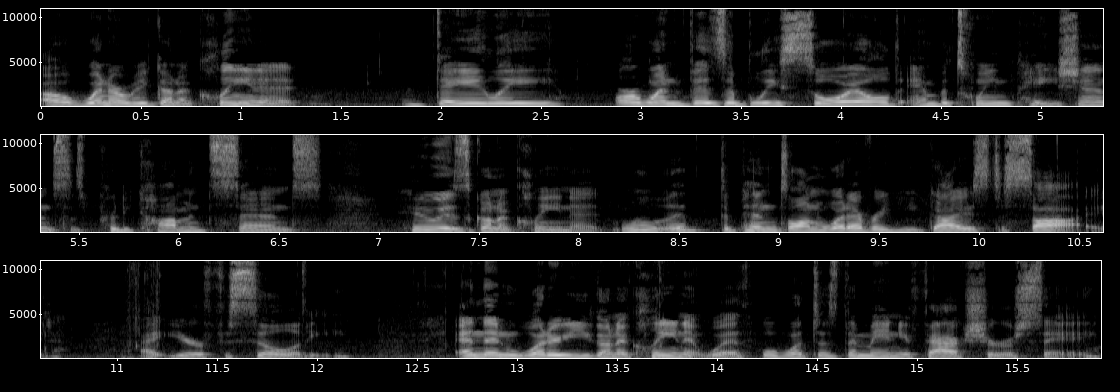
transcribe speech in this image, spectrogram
Uh, when are we going to clean it? Daily or when visibly soiled in between patients it's pretty common sense who is going to clean it well it depends on whatever you guys decide at your facility and then what are you going to clean it with? Well, what does the manufacturer say?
